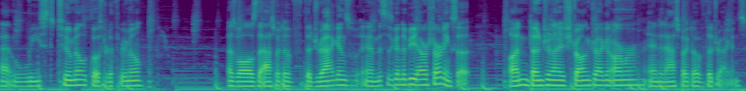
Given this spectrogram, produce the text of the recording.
at least 2 mil, closer to 3 mil. As well as the aspect of the dragons, and this is going to be our starting set. Undungeonized strong dragon armor and an aspect of the dragons.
